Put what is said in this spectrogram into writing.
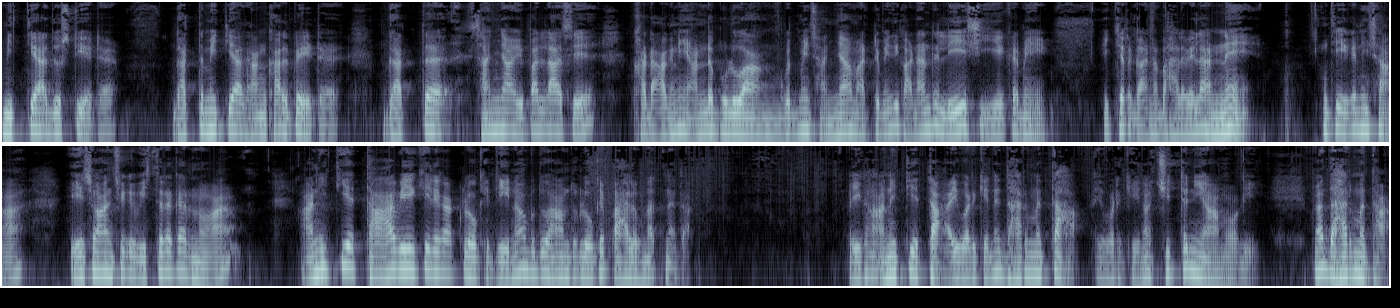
මිත්‍යා දෘෂ්ටියට ගත්ත මිත්‍යා සංකල්පයට ගත්ත සංඥා විපල්ලාසයේ කඩාගෙන යන්න පුළුවන්. මොකද මේ සංඥා මට්ටමේදී කඩන්න ලේසි. ඒක මේ එච්චර ඝන බහල වෙලා නැහැ. ඉතින් ඒක නිසා ඒ ශාංශික විස්තර කරනවා අනිත්‍යතාවය කියලා එකක් ලෝකේ තියෙනවා බුදුහාමුදුරු ලෝකේ පහළ වුණත් නැත. ඒක අනිත්‍යතාවය වල කියන්නේ ධර්මතා. ඒවට කියනවා චිත්ත නියාම වගේ. මම ධර්මතා.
